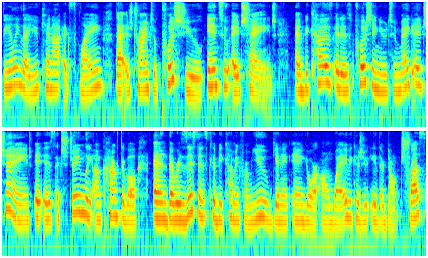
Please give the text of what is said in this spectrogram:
feeling that you cannot explain that is trying to push you into a change. And because it is pushing you to make a change, it is extremely uncomfortable. And the resistance could be coming from you getting in your own way because you either don't trust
